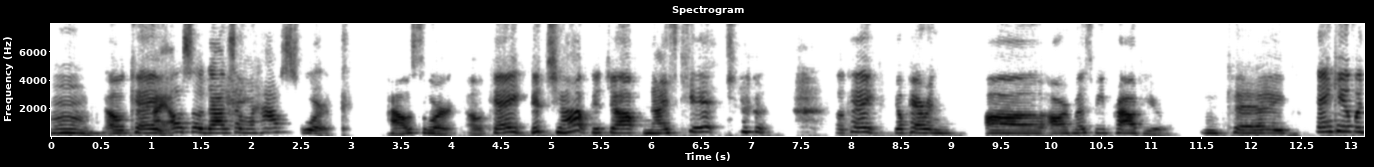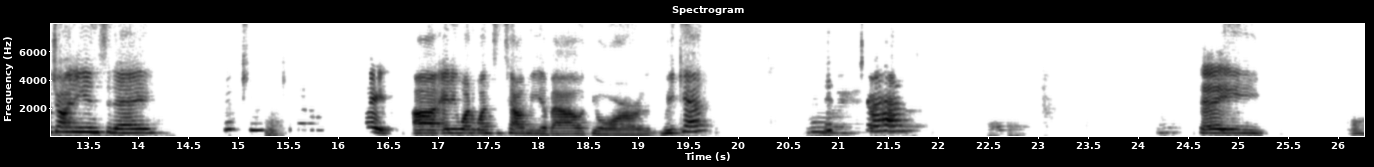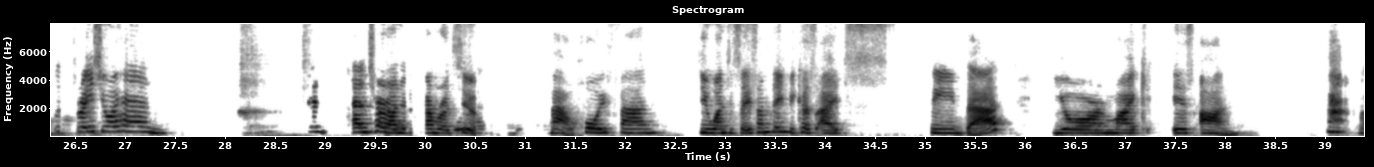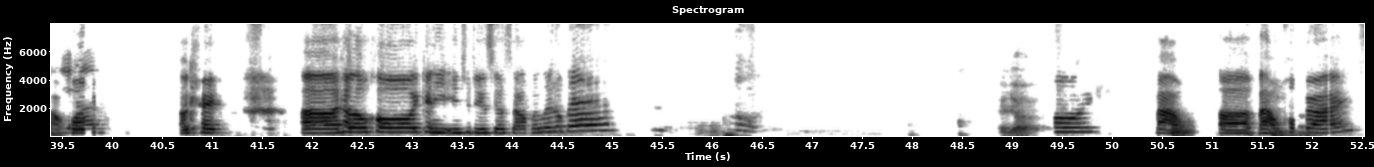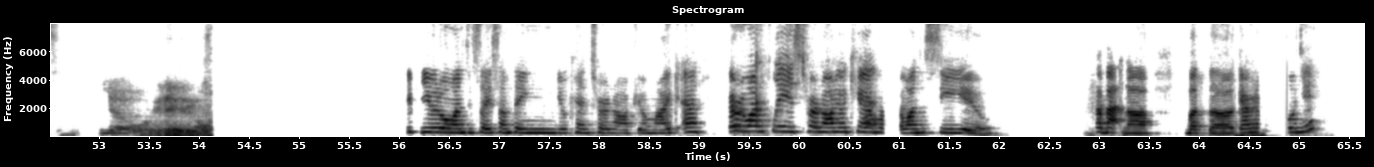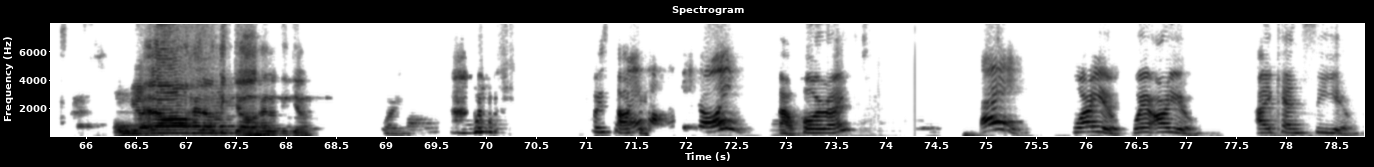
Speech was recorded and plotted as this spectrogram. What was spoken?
Mm, okay. I also done some housework. Housework. Okay. Good job. Good job. Nice kid. okay. Your parents uh, are must be proud of you. Okay. Thank you for joining in today. Thank you. Hey, uh, anyone want to tell me about your weekend? Raise your hand. Okay. Let's raise your hand. And, and turn on your camera too. Bảo Hoi Fan, do you want to say something? Because I see that your mic is on. Bảo Hoi. Okay. Uh, hello, Khôi. Can you introduce yourself a little bit? Bây Khôi. Bảo, uh, Bảo Khôi, right? giờ ủa thì If you don't want to say something, you can turn off your mic. And everyone, please turn on your camera. I want to see you. Các bạn uh, bật uh, camera nhé. hello hello teacher hello teacher Who are you? Who is talking? Bảo Khôi, right? Who are you? Where are you? I can see you.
